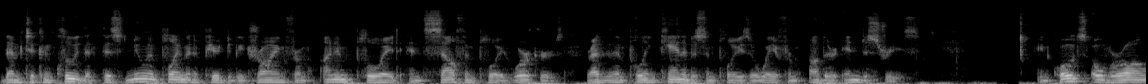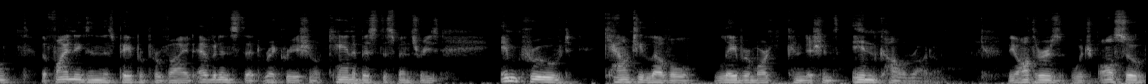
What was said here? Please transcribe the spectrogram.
them to conclude that this new employment appeared to be drawing from unemployed and self employed workers rather than pulling cannabis employees away from other industries. In quotes, overall, the findings in this paper provide evidence that recreational cannabis dispensaries improved county level labor market conditions in Colorado. The authors, which also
